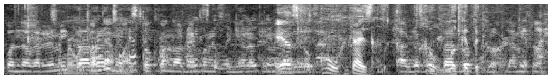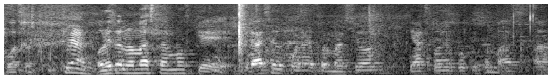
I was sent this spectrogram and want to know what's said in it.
Cuando agarré mi carro, on that me one. gustó cuando hablé con la primera Yeah, let's vez. go. Oh, guys, let's go look at the Carlos, car. La misma cosa. Claro. Ahorita nomás estamos que, gracias por la información, ya estoy un poquito más, ah,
